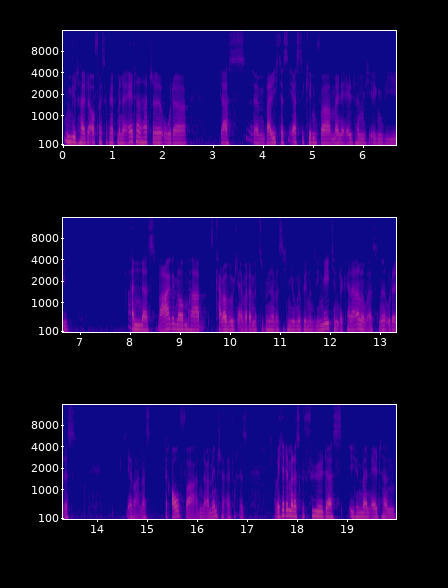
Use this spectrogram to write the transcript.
ungeteilte Aufmerksamkeit meiner Eltern hatte oder dass, ähm, weil ich das erste Kind war, meine Eltern mich irgendwie anders wahrgenommen haben. Es kann auch wirklich einfach damit zu tun haben, dass ich ein Junge bin und sie ein Mädchen oder keine Ahnung was, ne? Oder dass sie einfach anders drauf war, anderer Mensch halt einfach ist. Aber ich hatte immer das Gefühl, dass ich mit meinen Eltern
